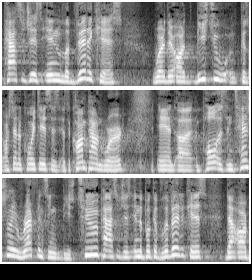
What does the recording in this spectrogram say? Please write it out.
passages in Leviticus where there are these two, because arsenokoites is, is, a compound word, and, uh, and, Paul is intentionally referencing these two passages in the book of Leviticus that are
